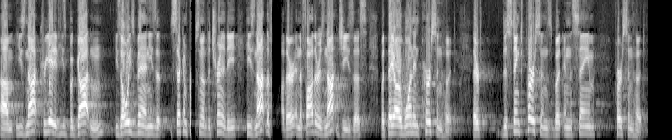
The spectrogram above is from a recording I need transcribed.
Um, he's not created, he's begotten. He's always been. He's a second person of the Trinity. He's not the Father, and the Father is not Jesus, but they are one in personhood. They're distinct persons, but in the same personhood.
